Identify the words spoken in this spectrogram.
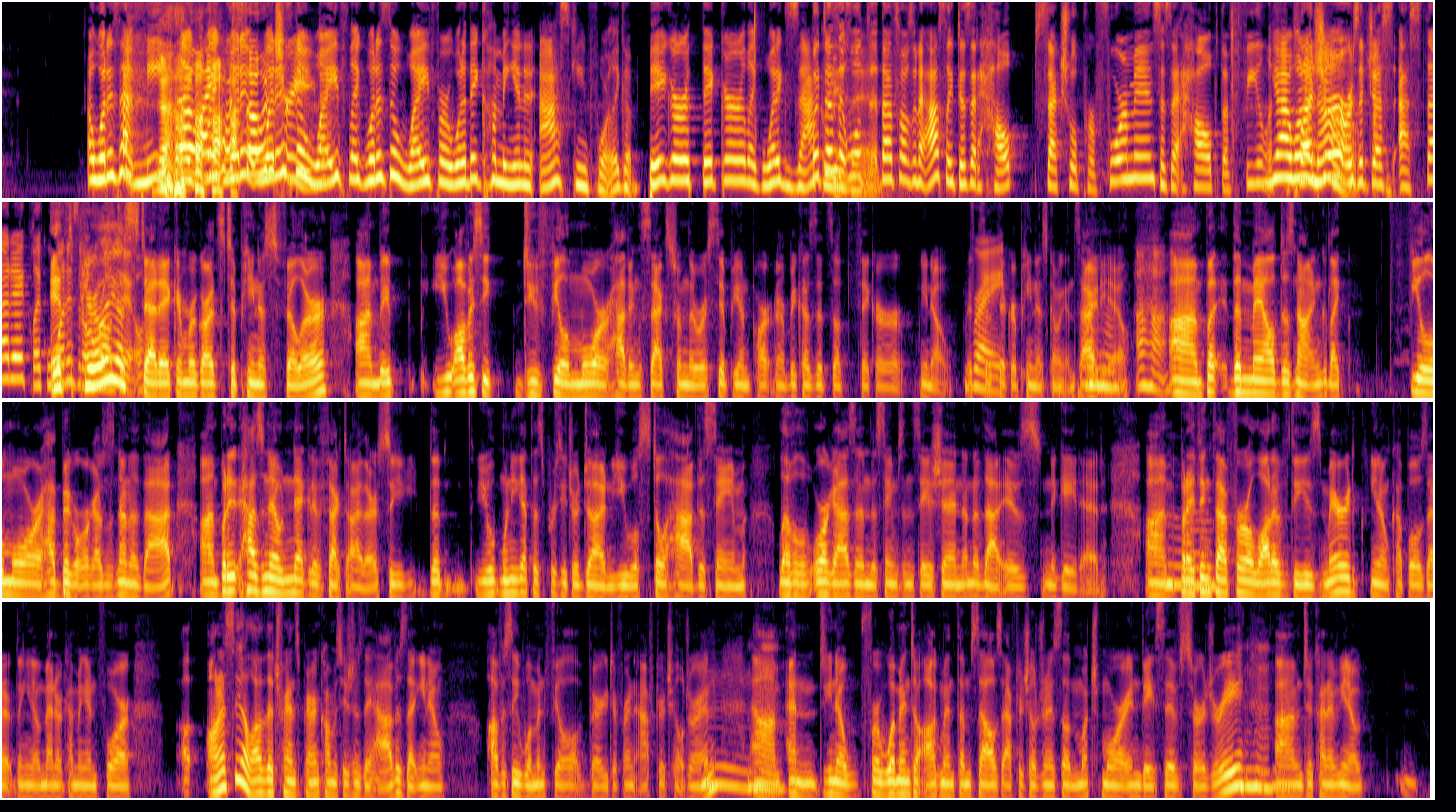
It- Oh, what does that mean? Like, Like, like, what, i- so what is the wife like? What is the wife or what are they coming in and asking for? Like a bigger, thicker? Like what exactly? But does is it? Well, that's what I was going to ask. Like, does it help sexual performance? Does it help the feeling? Yeah, I wanna pleasure, know. or is it just aesthetic? Like, what it's does it purely overall do? aesthetic in regards to penis filler. Um, it, you obviously do feel more having sex from the recipient partner because it's a thicker, you know, it's Right. a thicker penis going inside you. Uh-huh. Um, but the male does not like feel more, have bigger orgasms, none of that. Um, but it has no negative effect either. So you, the you when you get this procedure done, you will still have the same level of orgasm, the same sensation. None of that is negated. Um, But I think that for a lot of these married, you know, couples that you know men are coming in for, uh, honestly, a lot of the transparent conversations they have is that you know. Obviously, women feel very different after children, um, and you know, for women to augment themselves after children is a much more invasive surgery um, to kind of you know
